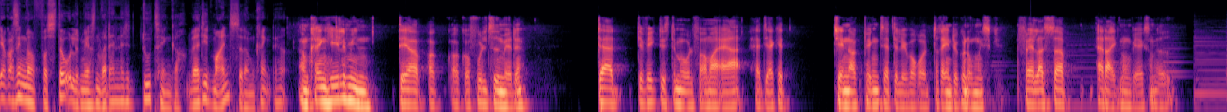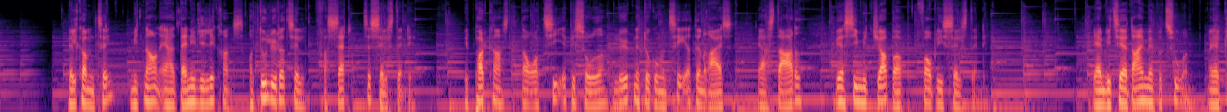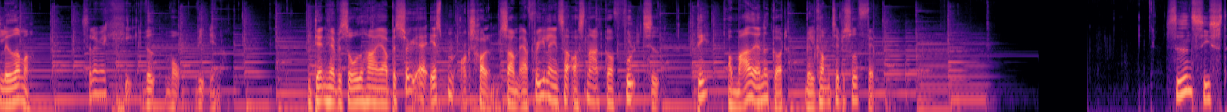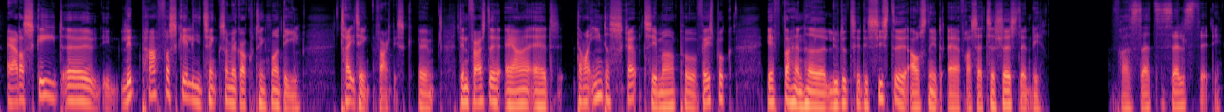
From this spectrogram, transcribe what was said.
Jeg kan godt tænke mig at forstå lidt mere, sådan, hvordan er det, du tænker? Hvad er dit mindset omkring det her? Omkring hele min, det at, at, at gå fuldtid med det, der er det vigtigste mål for mig er, at jeg kan tjene nok penge til, at det løber rundt rent økonomisk. For ellers så er der ikke nogen virksomhed. Velkommen til. Mit navn er Danny Liljekrans, og du lytter til Fra Sat til Selvstændig. Et podcast, der over 10 episoder løbende dokumenterer den rejse, jeg har startet ved at sige mit job op for at blive selvstændig. Jeg inviterer dig med på turen, og jeg glæder mig, selvom jeg ikke helt ved, hvor vi ender. I den her episode har jeg besøg af Esben Oxholm, som er freelancer og snart går fuld tid. Det og meget andet godt. Velkommen til episode 5. Siden sidst er der sket øh, lidt par forskellige ting, som jeg godt kunne tænke mig at dele. Tre ting, faktisk. Øh, den første er, at der var en, der skrev til mig på Facebook, efter han havde lyttet til det sidste afsnit af Fra Sat til Selvstændig. Fra Sat til Selvstændig.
